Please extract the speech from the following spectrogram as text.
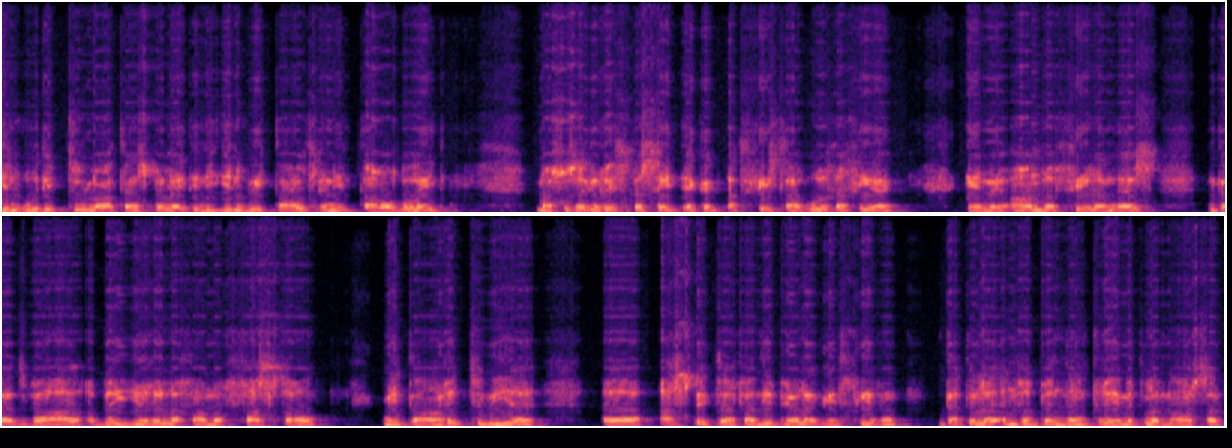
een oor die toelatingsbeleid en die een oor die taal en die taalbeleid. Maar soos ek reeds gesê het, ek het advies daaroor gegee en my aanbeveling is dat waar beheerliggame vasstel met daardie twee uh aspekte van die belle wetgewing dat hulle in verbinding tree met hulle naaste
